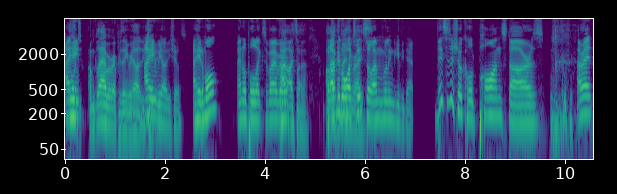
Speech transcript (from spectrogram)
I Good. hate I'm glad we're representing reality. I hate TV. reality shows. I hate them all. I know Paul likes Survivor, I like so. but I've never watched it, so I'm willing to give you that. This is a show called Pawn Stars. all right,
